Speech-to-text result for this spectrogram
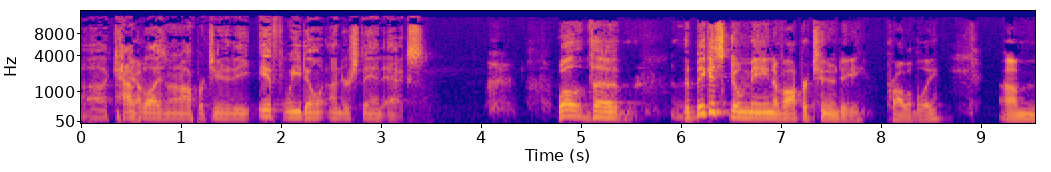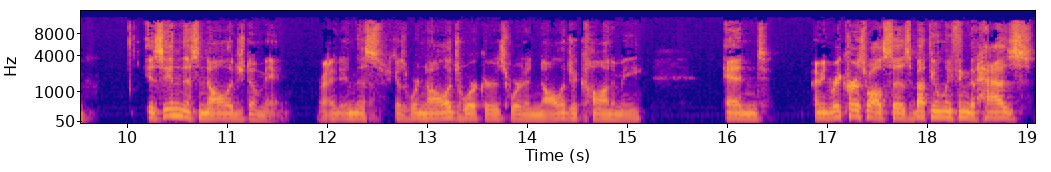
uh, capitalizing yep. on opportunity if we don't understand X? Well, the the biggest domain of opportunity probably um, is in this knowledge domain, right? In this because we're knowledge workers, we're in a knowledge economy, and I mean Ray Kurzweil says about the only thing that has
